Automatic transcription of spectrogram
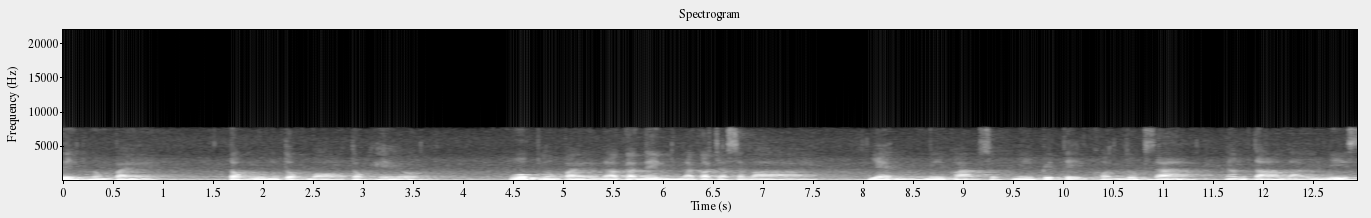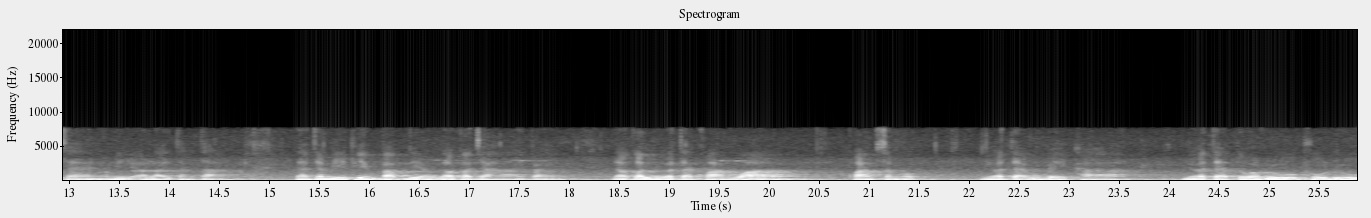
ดิ่งลงไป ตกหลุมตกบ่อตกเหว วุบลงไปแล้วก็นิ่งแล้วก็จะสบาย เย็นมีความสุขมีปิติขนลุกซ่า น้ำตาไหลมีแสงมีอะไรต่างๆ แต่จะมีเพียงปั๊บเดียวแล้วก็จะหายไป แล้วก็เหลือแต่ความว่างความสงบเหลือแต่อุเบกขา เหลือแต่ตัวรู้ผู้รู้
